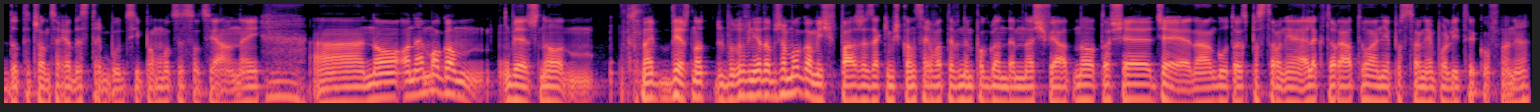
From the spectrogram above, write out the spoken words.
dotyczące redystrybucji pomocy socjalnej, no one mogą, wiesz, no, wiesz, no równie dobrze mogą iść w parze z jakimś konserwatywnym poglądem na świat, no to się dzieje. Na ogół to jest po stronie elektoratu, a nie po stronie polityków, no nie?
